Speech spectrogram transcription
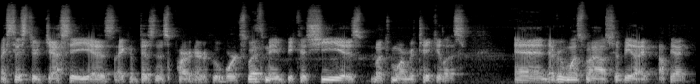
my sister Jessie as like a business partner who works with me because she is much more meticulous. And every once in a while, she'll be like, "I'll be like,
